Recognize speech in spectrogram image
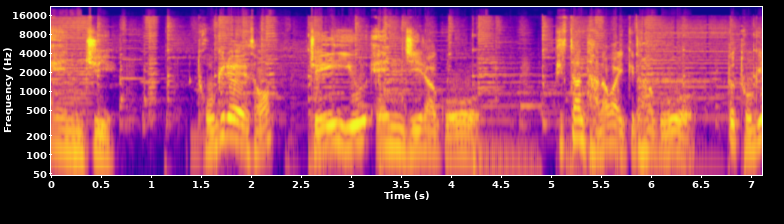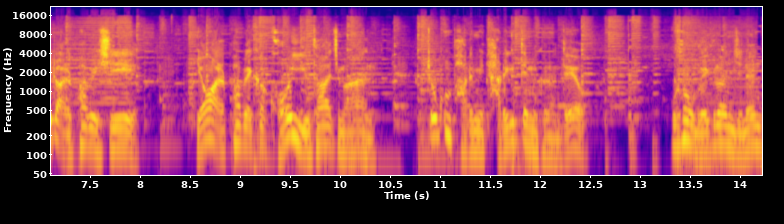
N, G. 독일어에서 J, U, N, G라고 비슷한 단어가 있기도 하고 또 독일어 알파벳이 영어 알파벳과 거의 유사하지만 조금 발음이 다르기 때문에 그런데요. 우선 왜 그런지는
